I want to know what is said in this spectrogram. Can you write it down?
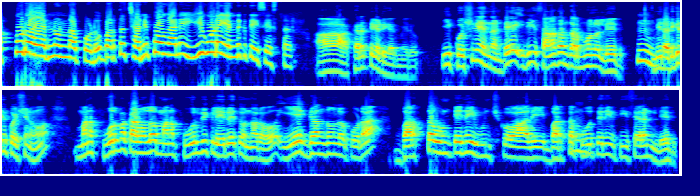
అప్పుడు అవన్నీ ఉన్నప్పుడు భర్త చనిపోగానే ఇవి కూడా ఎందుకు తీసేస్తారు? కరెక్ట్గా అడిగారు మీరు. ఈ క్వశ్చన్ ఏంటంటే ఇది సనాతన ధర్మంలో లేదు. మీరు అడిగిన క్వశ్చన్ మన పూర్వకాలంలో మన పూర్వీకులు ఏదైతే ఉన్నారో ఏ గ్రంథంలో కూడా భర్త ఉంటేనే ఉంచుకోవాలి భర్త పోతేనే తీసేయాలని లేదు.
